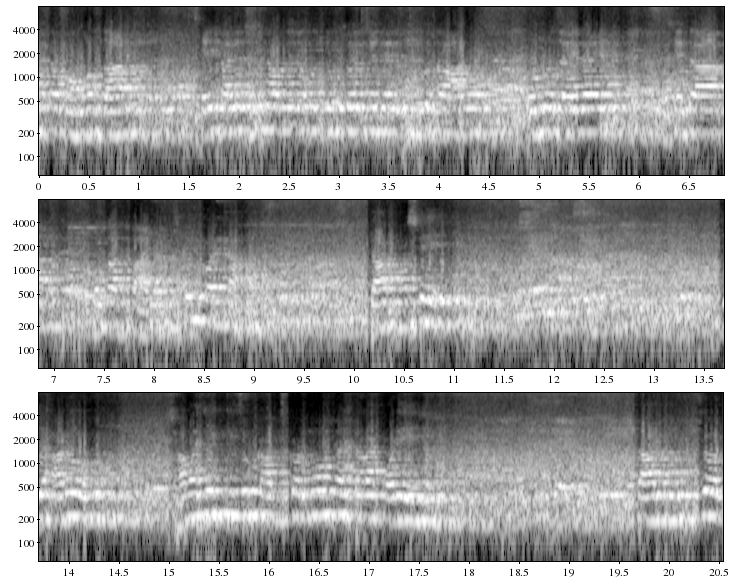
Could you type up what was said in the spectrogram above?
একটা মহৎ দান সেই কাজের সঙ্গে আমাদের যখন যুক্ত হয়েছে যে যুক্তটা আরও অন্য জায়গায় সেটা প্রকাশ পায় করে না তার পাশে যে আরও সামাজিক কিছু কাজকর্ম যারা তারা করে। তার উজ্জ্বল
